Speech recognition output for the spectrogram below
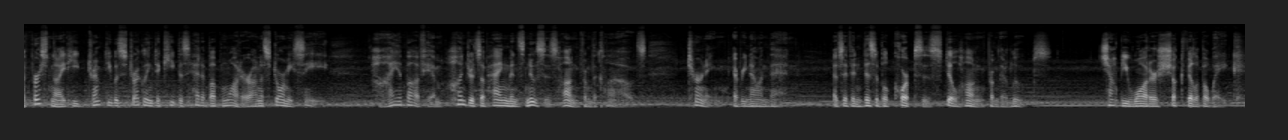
The first night, he dreamt he was struggling to keep his head above water on a stormy sea. High above him, hundreds of hangman's nooses hung from the clouds, turning every now and then, as if invisible corpses still hung from their loops. Choppy water shook Philip awake.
